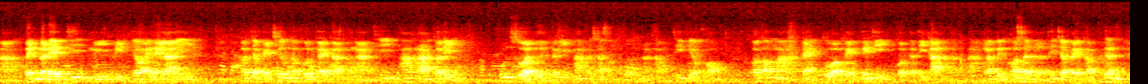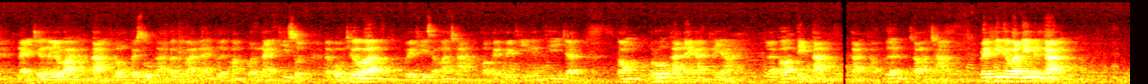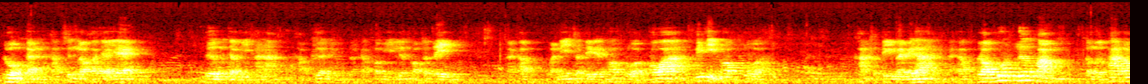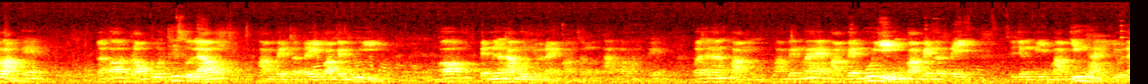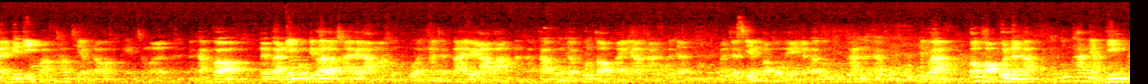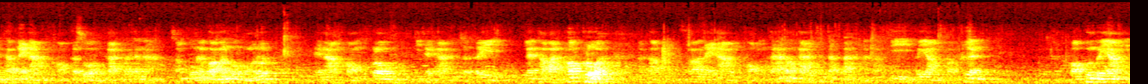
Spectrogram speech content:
อ่าเป็นประเด็นที่มีปลีกย่อยในรายละเอียดก็จะไปเชื่อมกับกลไกการทำงานที่ภาครัฐก็ดีหุ้นส่วนอื่นก็ดีภาคประชาสังคมนะครับ ที่เกี่ยวข้องก็ต้องมาแต่งตัวเป็นนิติกฎกติกาต่างๆ และเป็นข้อเสนอที่จะไปขับเคลื่อนในเชิงนโยบายต่างๆ ลงไปสู่การปฏิบัติและให้เกิดมรรคผลในที่สุด และผมเชื่อว่าเวทีสมัชชาก็เป็นเวทีหนึ่งที่ จะต้องร่วมกันในการขยาย แล้วก็ติดตามการขับเคลื่อนสมัชชาเวทีในวันนี้เป็นการรวมกันนะครับ ซึ่งเราก็จะแยกเดิมมันจะมีคณะขับเคลื่อนอยู่นะครับ ก็มีเรื่องของสตรีนะครับ วันนี้สตรีในครอบครัว เพราะว่าวิถีครอบครัวขาดสตรีไปไม่ได้นะครับ เราพูดเรื่องความเสมอภาคระหว่างเพศ แล้วก็เราพูดที่สุดแล้วความเป็นสตรีความเป็นผู้หญิงก็เป็นเนื้อนาบุ ในโอกาสนี้ผมคิดว่าเราใช้เวลามาสมควรมันจะใกล้เวลาบางนะครับ ถ้าผมจะพูดต่อไปยาวนานก็จะมันจะเสี่ยงต่อผมเองแล้วก็ทุกๆท่านนะครับคิดว่าต้องขอบคุณนะครับ ทุกๆท่านอย่างยิ่งนะครับในนามของกระทรวงการพัฒนาสังคมและความมั่นคงของมนุษย์ในนามของกรมกิจการสตรี และสถาบันครอบครัวนะครับก็ในนามของคณะกรรมการชุดต่างๆนะครับ ที่พยายามขับเคลื่อนขอบคุณไปยังคณะกรรมการระ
